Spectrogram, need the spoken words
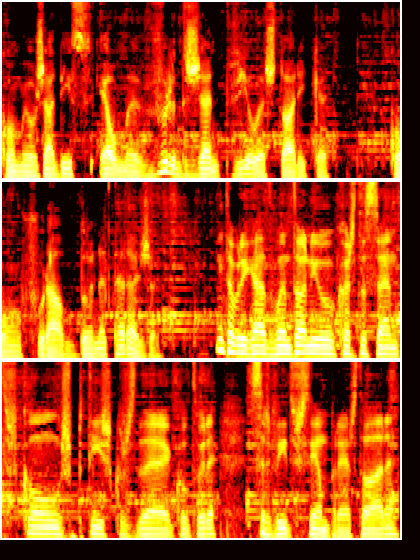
como eu já disse, é uma verdejante vila histórica com o fural de Dona Tareja. Muito obrigado, António Costa Santos, com os petiscos da cultura, servidos sempre a esta hora.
